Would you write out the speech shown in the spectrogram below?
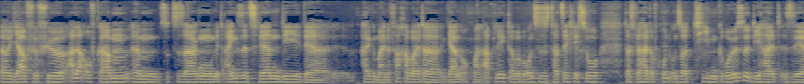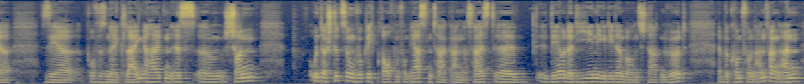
äh, ja für, für alle Aufgaben ähm, sozusagen mit eingesetzt werden, die der allgemeine Facharbeiter gern auch mal ablegt. Aber bei uns ist es tatsächlich so, dass wir halt aufgrund unserer Teamgröße, die halt sehr, sehr professionell klein gehalten ist, ähm, schon Unterstützung wirklich brauchen vom ersten Tag an. Das heißt, äh, der oder diejenige, die dann bei uns starten wird, bekommt von Anfang an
